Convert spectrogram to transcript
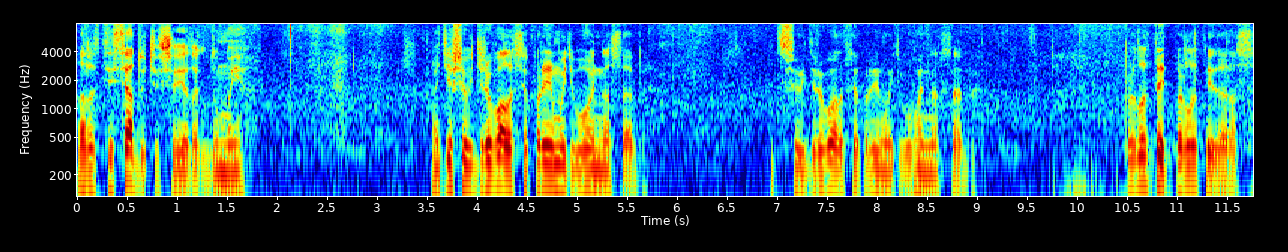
Зараз ці сядуть усе, я так думаю. А ті, що відривалися, приймуть вогонь на себе. Що відривалися, приймуть вогонь на себе. Прилетить, прилетить зараз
